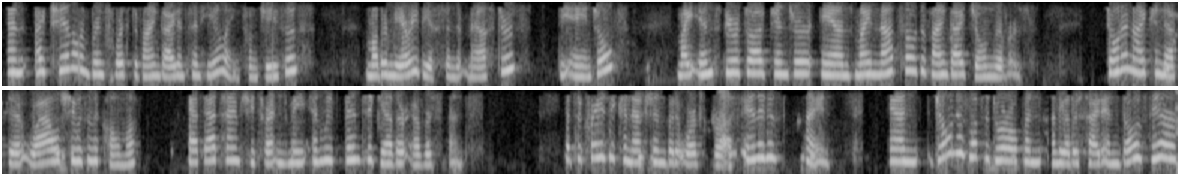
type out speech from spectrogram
And I channel and bring forth divine guidance and healing from Jesus, Mother Mary, the Ascended Masters, the angels, my in-spirit dog Ginger, and my not-so-divine guide Joan Rivers. Joan and I connected while she was in a coma. At that time, she threatened me, and we've been together ever since. It's a crazy connection, but it works for us, and it is fine. And Joan has left the door open on the other side, and those there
